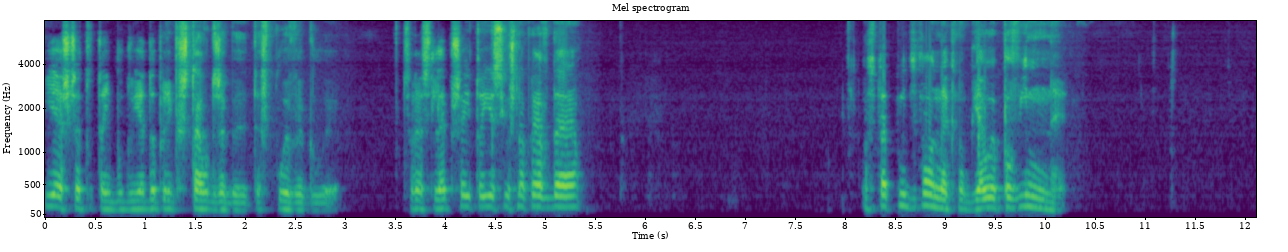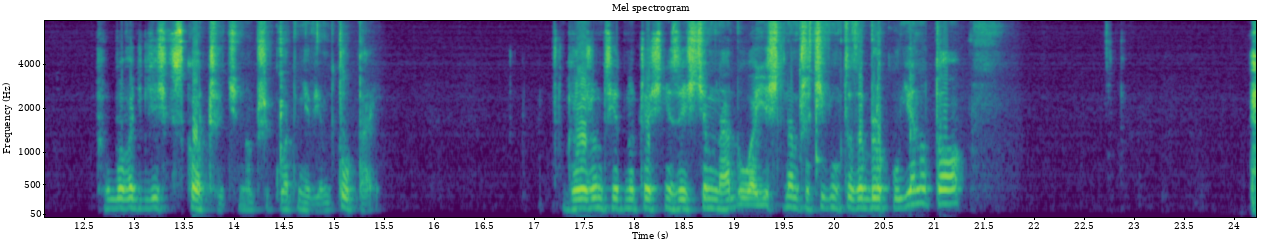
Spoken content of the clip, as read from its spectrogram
I jeszcze tutaj buduje dobry kształt, żeby te wpływy były coraz lepsze. I to jest już naprawdę ostatni dzwonek. No, białe powinny próbować gdzieś wskoczyć. Na przykład, nie wiem, tutaj grożąc jednocześnie zejściem na dół, a jeśli nam przeciwnik to zablokuje, no to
